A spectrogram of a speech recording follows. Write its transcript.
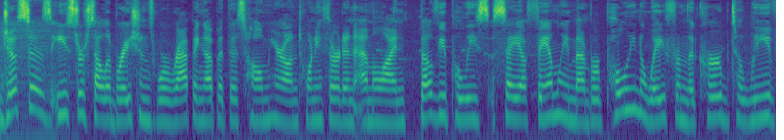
Just as Easter celebrations were wrapping up at this home here on 23rd and Emmeline, Bellevue police say a family member pulling away from the curb to leave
